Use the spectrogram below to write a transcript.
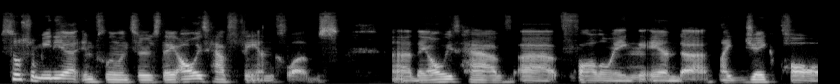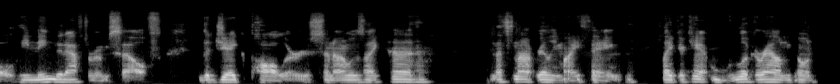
social media influencers, they always have fan clubs. Uh, they always have uh, following, and uh, like Jake Paul, he named it after himself, the Jake Paulers, and I was like, huh, that's not really my thing. Like, I can't look around going,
